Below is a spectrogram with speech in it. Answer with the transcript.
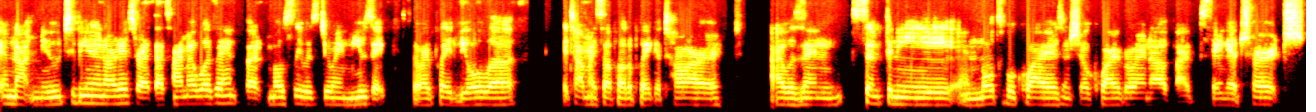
am not new to being an artist, or at that time I wasn't, but mostly was doing music. So I played viola. I taught myself how to play guitar. I was in symphony and multiple choirs and show choir growing up. I sang at church.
